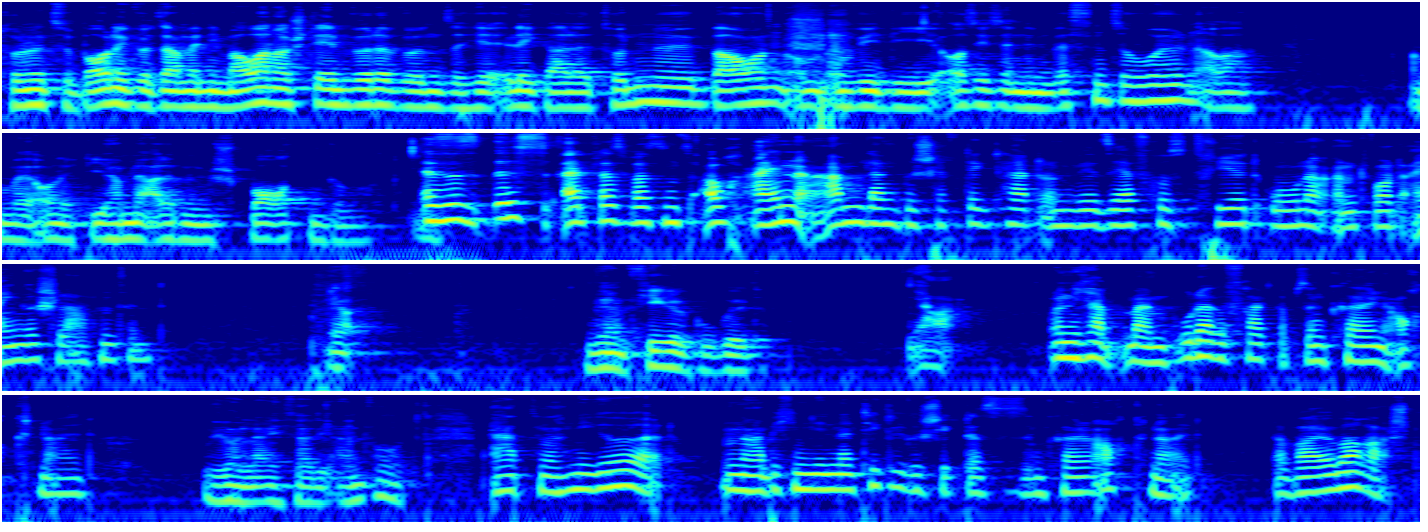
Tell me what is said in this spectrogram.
Tunnel zu bauen. Ich würde sagen, wenn die Mauer noch stehen würde, würden sie hier illegale Tunnel bauen, um irgendwie die Ossis in den Westen zu holen, aber haben wir ja auch nicht. Die haben ja alle mit dem Sporten gemacht. Also es ist etwas, was uns auch einen Abend lang beschäftigt hat und wir sehr frustriert ohne Antwort eingeschlafen sind. Ja. Wir haben viel gegoogelt. Ja. Und ich habe meinen Bruder gefragt, ob es in Köln auch knallt. Wie war denn eigentlich da die Antwort? Er hat es noch nie gehört. Und dann habe ich ihm den Artikel geschickt, dass es in Köln auch knallt. Da war er überrascht.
